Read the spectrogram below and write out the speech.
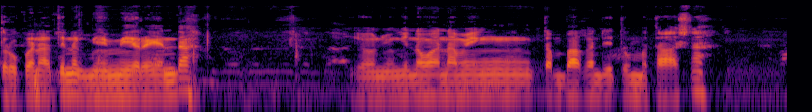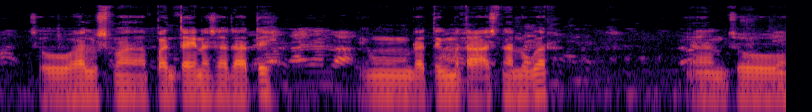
tropa natin nagmimerienda. Yun, yung ginawa naming tambakan dito mataas na. So halos mapantay na sa dati. Yung dating mataas na lugar. Yan, so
